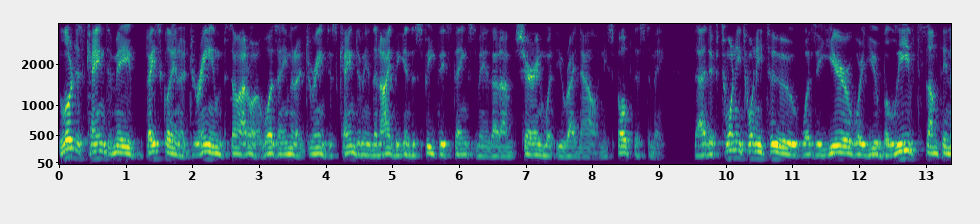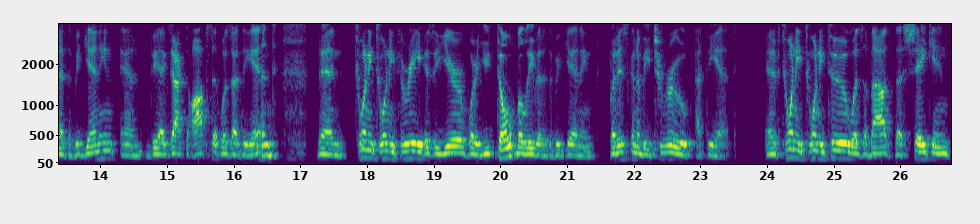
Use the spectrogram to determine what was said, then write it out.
the Lord just came to me basically in a dream. So I don't know, it wasn't even a dream, just came to me in the night, began to speak these things to me that I'm sharing with you right now. And He spoke this to me that if 2022 was a year where you believed something at the beginning and the exact opposite was at the end, then 2023 is a year where you don't believe it at the beginning, but it's going to be true at the end. And if 2022 was about the shaking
